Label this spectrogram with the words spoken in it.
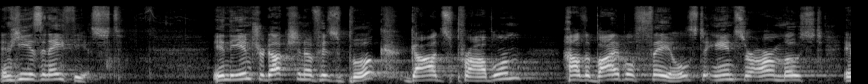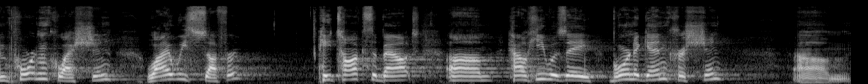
and he is an atheist. In the introduction of his book, God's Problem, how the Bible fails to answer our most important question why we suffer. He talks about um, how he was a born again Christian, um,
